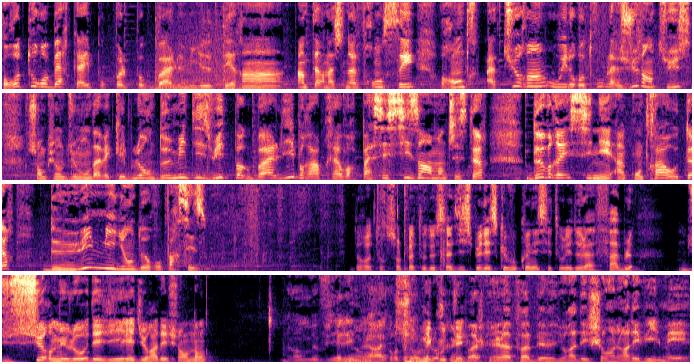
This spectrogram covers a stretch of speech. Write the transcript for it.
Retour au bercail pour Paul Pogba, le milieu de terrain international français, rentre à Turin où il retrouve la Juventus. Champion du monde avec les Bleus en 2018, Pogba, libre après avoir passé 6 ans à Manchester, devrait signer un contrat à hauteur de 8 millions d'euros par saison. De retour sur le plateau de sa dispute, est-ce que vous connaissez tous les deux la fable du surmulot des villes et du rat des champs? Non? Non, mais vous allez Non, me la raconter. sur Mulhouse, je Écoutez. connais pas. Je connais la fable, il y aura des champs, il y aura des villes, mais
